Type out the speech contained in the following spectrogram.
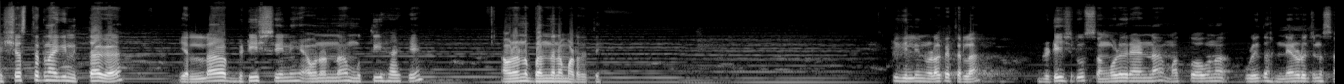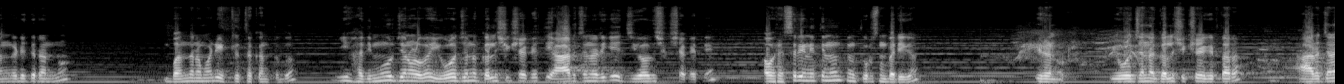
ನಿಶಸ್ತ್ರನಾಗಿ ನಿಂತಾಗ ಎಲ್ಲಾ ಬ್ರಿಟಿಷ್ ಸೇನೆ ಅವನನ್ನ ಮುತ್ತಿ ಹಾಕಿ ಅವನನ್ನು ಬಂಧನ ಮಾಡ್ತೈತಿ. ಈಗ ಇಲ್ಲಿ ನೋಡಕತ್ತಿರಲ್ಲ ಬ್ರಿಟಿಷರು ಸಂಗೊಳ್ಳಿ ರಾಯಣ್ಣ ಮತ್ತು ಅವನ ಉಳಿದ ಹನ್ನೆರಡು ಜನ ಸಂಗಡಿಗರನ್ನು ಬಂಧನ ಮಾಡಿ ಇಟ್ಟಿರ್ತಕ್ಕಂಥದ್ದು. ಈ ಹದಿಮೂರು ಜನ ಒಳಗೆ ಏಳು ಜನ ಗಲ್ಲು ಶಿಕ್ಷೆ ಆಗೈತಿ ಆರು ಜನರಿಗೆ ಜೀವಾವಧಿ ಶಿಕ್ಷೆ ಆಗೈತಿ ಅವ್ರ ಹೆಸರು ಏನೈತಿ ಅಂತ ನೀವು ಬರೀ ಈಗ. ಇರ ನೋಡ್ರಿ. ಏಳು ಜನ ಗಲ್ಲು ಶಿಕ್ಷೆ ಆಗಿರ್ತಾರ, ಆರು ಜನ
